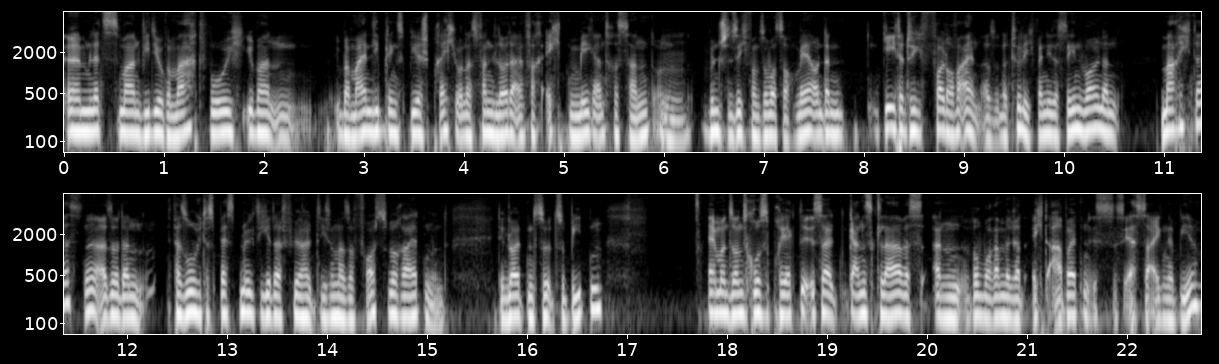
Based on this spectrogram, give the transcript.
ähm, letztes Mal ein Video gemacht, wo ich über, über mein Lieblingsbier spreche. Und das fanden die Leute einfach echt mega interessant und Mhm. wünschen sich von sowas auch mehr. Und dann gehe ich natürlich voll drauf ein. Also natürlich, wenn die das sehen wollen, dann mache ich das. Ne? Also dann versuche ich das Bestmögliche dafür halt diesmal so vorzubereiten und den Leuten zu, zu bieten. Ähm, und sonst große Projekte ist halt ganz klar, was an, woran wir gerade echt arbeiten, ist das erste eigene Bier.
